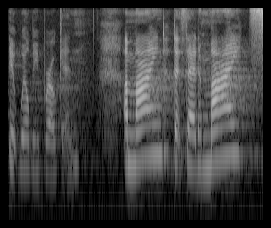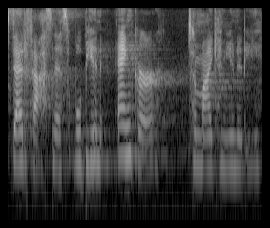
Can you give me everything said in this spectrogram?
it will be broken. A mind that said, My steadfastness will be an anchor to my community.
